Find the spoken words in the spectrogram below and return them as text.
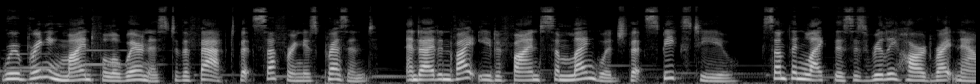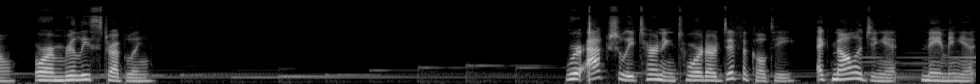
We're bringing mindful awareness to the fact that suffering is present, and I'd invite you to find some language that speaks to you. Something like this is really hard right now, or I'm really struggling. We're actually turning toward our difficulty, acknowledging it, naming it.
